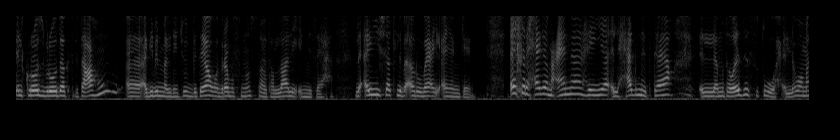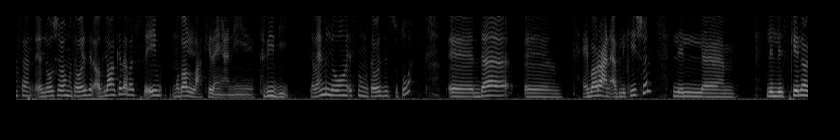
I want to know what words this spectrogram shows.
ال cross product بتاعهم أجيب ال magnitude بتاعه وأضربه في النص هيطلع لي المساحة لأي شكل بقى رباعي ايا كان. آخر حاجة معانا هي الحجم بتاع المتوازي السطوح اللي هو مثلا اللي هو شبه متوازي الأضلاع كده بس إيه مضلع كده يعني 3 D. تمام؟ اللي هو اسمه متوازي السطوح. ده عبارة عن application لل لل scalar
